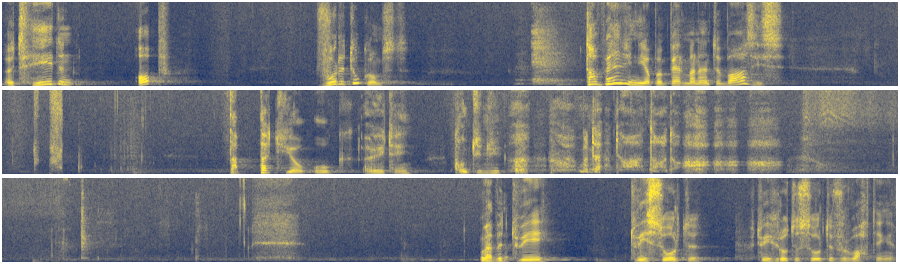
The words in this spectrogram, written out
het heden op voor de toekomst. Dat wil je niet op een permanente basis. dat put jou ook uit. Hè. Continu. We hebben twee, twee soorten, twee grote soorten verwachtingen.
